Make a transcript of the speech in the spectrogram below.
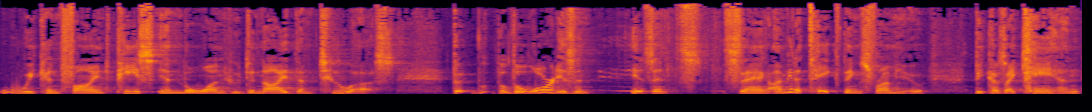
we can find peace in the one who denied them to us. The, the, the Lord isn't, isn't saying, I'm going to take things from you because I can,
